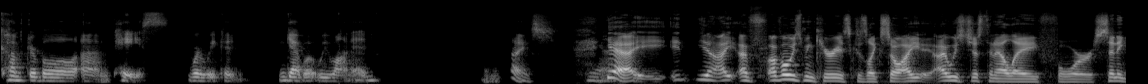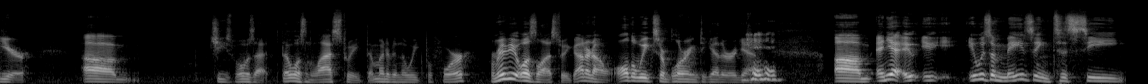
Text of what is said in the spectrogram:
comfortable um, pace where we could get what we wanted. Nice. Yeah, yeah it, you know, I, have I've always been curious because like, so I, I was just in LA for Cinegear. Um, geez, what was that? That wasn't last week. That might have been the week before or maybe it was last week. I don't know. All the weeks are blurring together again. um, and yeah, it, it, it was amazing to see,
